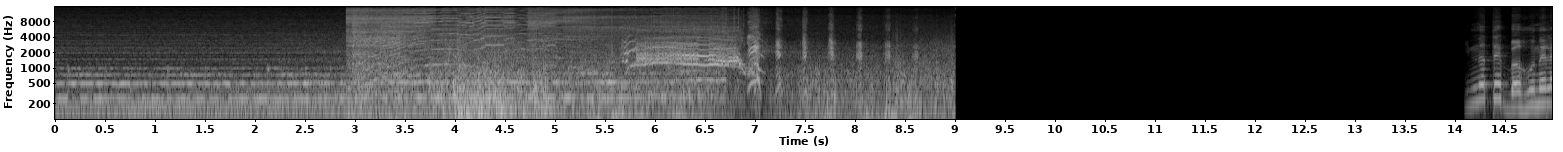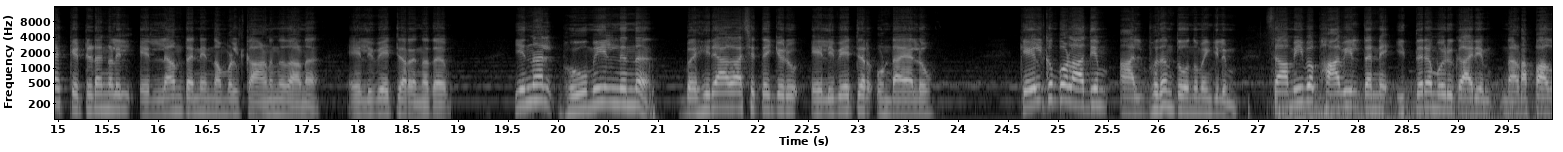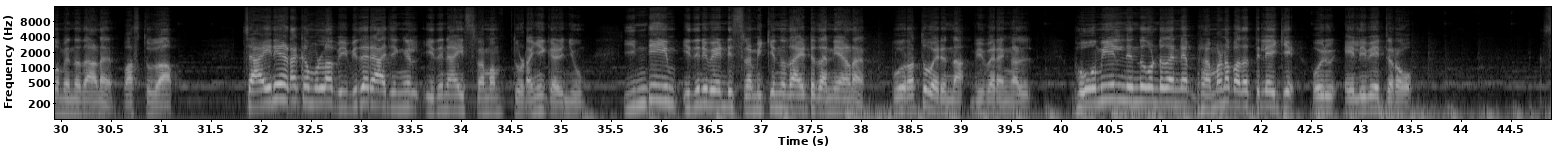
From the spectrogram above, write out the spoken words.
ഇന്നത്തെ ബഹുനില കെട്ടിടങ്ങളിൽ എല്ലാം തന്നെ നമ്മൾ കാണുന്നതാണ് എലിവേറ്റർ എന്നത്. എന്നാൽ ഭൂമിയിൽ നിന്ന് ബഹിരാകാശത്തേക്കൊരു എലിവേറ്റർ ഉണ്ടായാലോ? കേൾക്കുമ്പോൾ ആദ്യം അത്ഭുതം തോന്നുമെങ്കിലും സമീപ ഭാവിയിൽ തന്നെ ഇത്തരമൊരു കാര്യം നടപ്പാകുമെന്നതാണ് വസ്തുത. ചൈനയടക്കമുള്ള വിവിധ രാജ്യങ്ങൾ ഇതിനായി ശ്രമം തുടങ്ങിക്കഴിഞ്ഞു. ഇന്ത്യയും ഇതിനുവേണ്ടി ശ്രമിക്കുന്നതായിട്ട് തന്നെയാണ് പുറത്തുവരുന്ന വിവരങ്ങൾ. ഭൂമിയിൽ നിന്നുകൊണ്ട് തന്നെ ഭ്രമണപഥത്തിലേക്ക് ഒരു എലിവേറ്ററോ?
